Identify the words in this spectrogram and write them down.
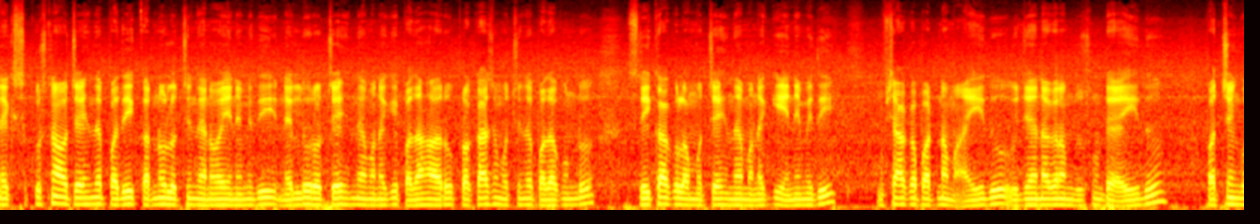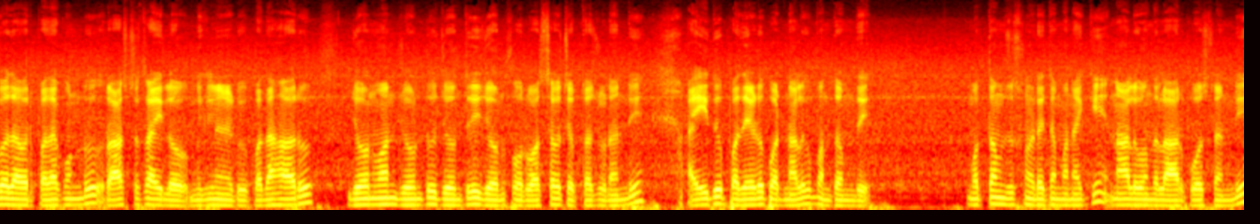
నెక్స్ట్ కృష్ణా వచ్చేసిందే పది కర్నూలు వచ్చింది ఎనభై ఎనిమిది నెల్లూరు వచ్చేసిందే మనకి పదహారు ప్రకాశం వచ్చిందే పదకొండు శ్రీకాకుళం వచ్చేసిందే మనకి ఎనిమిది విశాఖపట్నం ఐదు విజయనగరం చూసుకుంటే ఐదు పశ్చిమ గోదావరి పదకొండు రాష్ట్ర స్థాయిలో మిగిలినవి పదహారు zone one zone two zone three zone four వరుసగా చెప్తా చూడండి. ఐదు పదిహేడు పద్నాలుగు పంతొమ్మిది. మొత్తం చూసుకున్నట్టయితే మనకి నాలుగు వందల ఆరు పోస్టులు అండి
